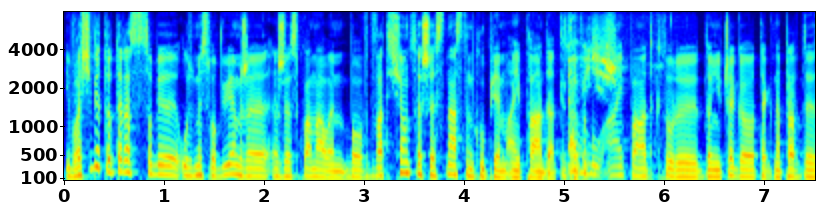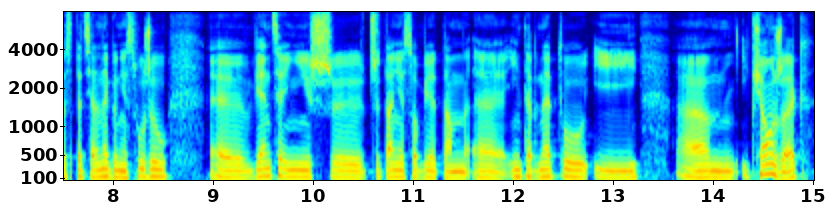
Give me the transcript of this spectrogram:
i właściwie to teraz sobie uzmysłowiłem, że, że skłamałem, bo w 2016 kupiłem iPada, tylko A, to widzisz. był iPad, który do niczego tak naprawdę specjalnego nie służył, e, więcej niż e, czytanie sobie tam internetu i, i książek,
